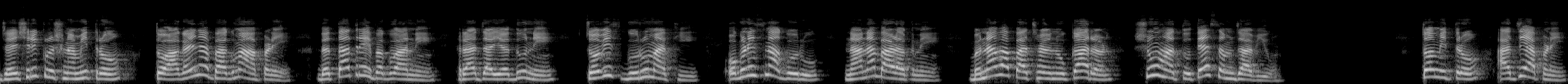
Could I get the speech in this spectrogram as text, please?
જય શ્રી કૃષ્ણ મિત્રો. તો આગળના ભાગમાં આપણે દત્તાત્રેય ભગવાને રાજા યદુને, ચોવીસ ગુરુમાંથી ઓગણીસમા ગુરુ નાના બાળકને બનાવવા પાછળનું કારણ શું હતું તે સમજાવ્યું. તો મિત્રો, આજે આપણે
